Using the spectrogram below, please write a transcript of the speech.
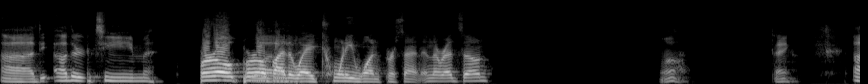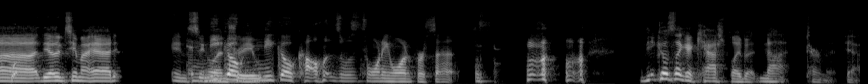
Uh, the other team, Burrow, Burrow, by the way, 21% in the red zone. Oh, dang. Uh, the other team I had in and single Nico, entry, Nico Collins was 21%. Nico's like a cash play, but not tournament. Yeah.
